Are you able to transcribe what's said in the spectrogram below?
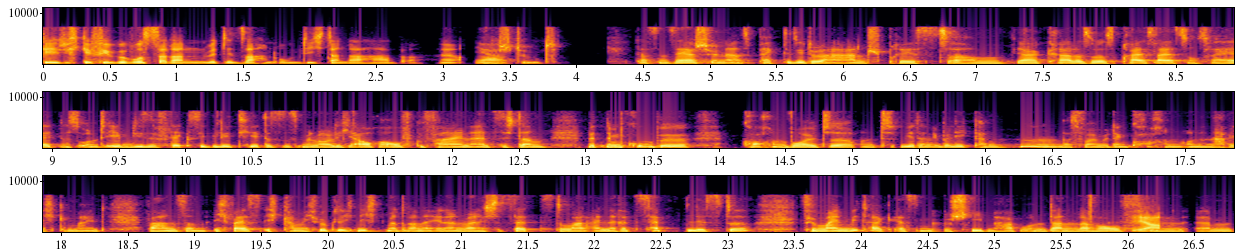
ich gehe viel bewusster dann mit den Sachen um, die ich dann da habe. Ja, ja. das stimmt. Das sind sehr schöne Aspekte, die du da ansprichst. Ähm, ja, gerade so das Preis-Leistungs-Verhältnis und eben diese Flexibilität. Das ist mir neulich auch aufgefallen, als ich dann mit einem Kumpel kochen wollte und wir dann überlegt haben, hm, was wollen wir denn kochen? Und dann habe ich gemeint, Wahnsinn. Ich weiß, ich kann mich wirklich nicht mehr dran erinnern, wann ich das letzte Mal eine Rezeptliste für mein Mittagessen geschrieben habe und dann darauf ja. ähm,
